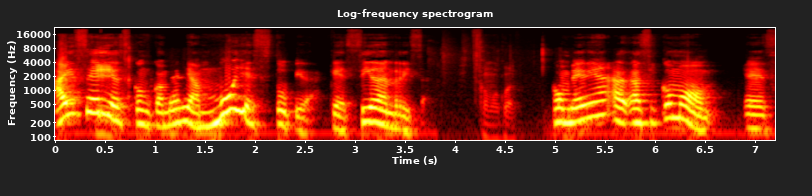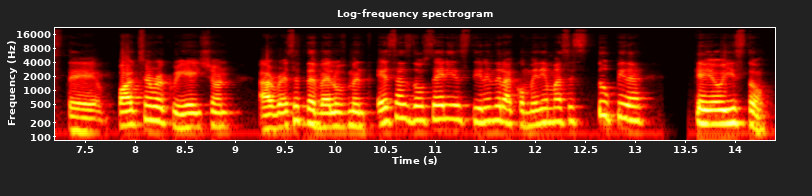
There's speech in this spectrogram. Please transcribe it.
Hay series con comedia muy estúpida que sí dan risa. Como cual. Comedia, así como este, Parks and Recreation, Arrested Development, esas dos series tienen de la comedia más estúpida que yo he visto.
